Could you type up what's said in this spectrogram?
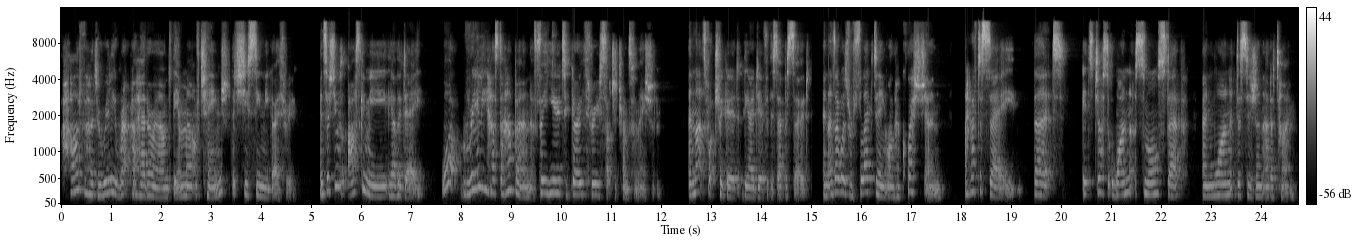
hard for her to really wrap her head around the amount of change that she's seen me go through. And so she was asking me the other day, what really has to happen for you to go through such a transformation? And that's what triggered the idea for this episode. And as I was reflecting on her question, I have to say that it's just one small step and one decision at a time.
